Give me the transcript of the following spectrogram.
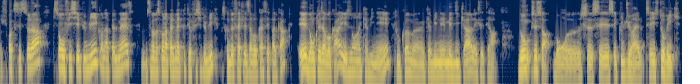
je crois que c'est ceux-là qui sont officiers publics, on appelle maître. C'est pas parce qu'on appelle maître que tu es officier public, parce que de fait les avocats c'est pas le cas. Et donc les avocats, ils ont un cabinet, tout comme un cabinet médical, etc. Donc c'est ça. Bon, euh, c'est culturel, c'est historique.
